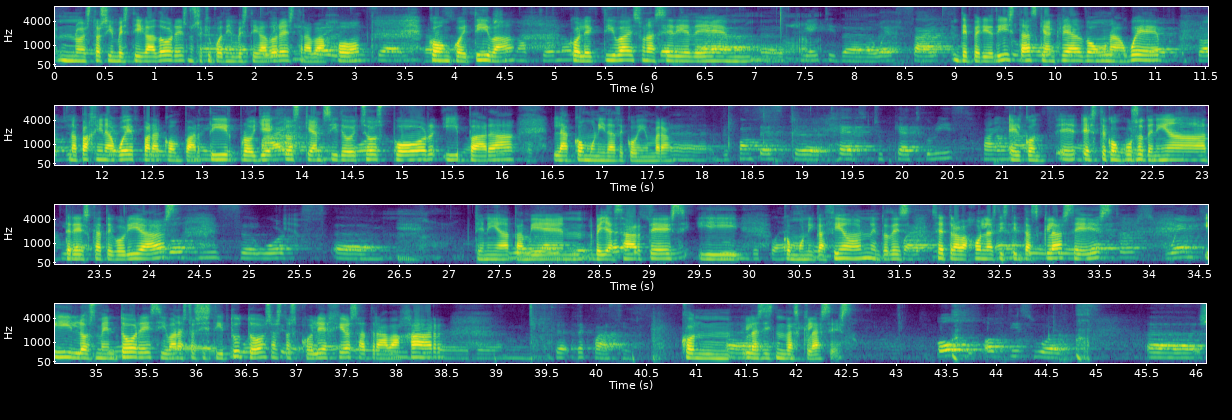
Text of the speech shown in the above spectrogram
nuestros investigadores, nuestro equipo de investigadores trabajó con Coetiva. Colectiva es una serie de, de periodistas que han creado una web, una página web para compartir proyectos que han sido hechos por y para la comunidad de Coimbra. Eh, este concurso tenía tres categorías. Tenía también bellas artes y comunicación. Entonces se trabajó en las distintas clases y los mentores iban a estos institutos, a estos colegios a trabajar con las distintas clases.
